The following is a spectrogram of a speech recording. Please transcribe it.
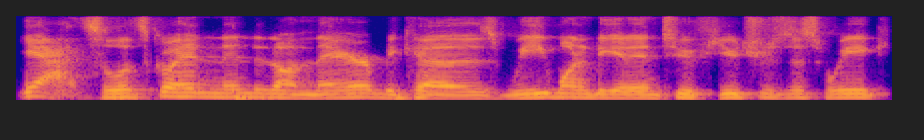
Yeah, so let's go ahead and end it on there because we wanted to get into futures this week.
